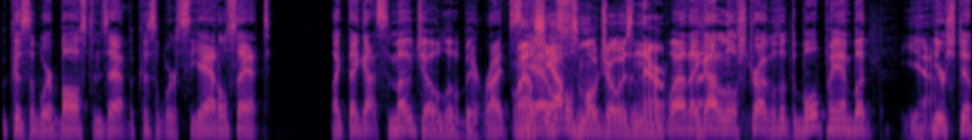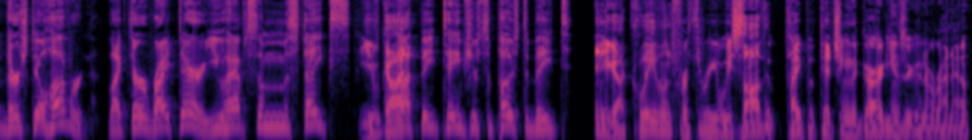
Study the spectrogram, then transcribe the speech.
because of where Boston's at, because of where Seattle's at. Like they got some mojo a little bit, right? Well, Seattle's, Seattle's mojo isn't there. Well, they got a little struggles with the bullpen, but yeah, you're still they're still hovering. Like they're right there. You have some mistakes. You've got not beat teams you're supposed to beat. And you got Cleveland for three. We saw the type of pitching the Guardians are going to run out,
